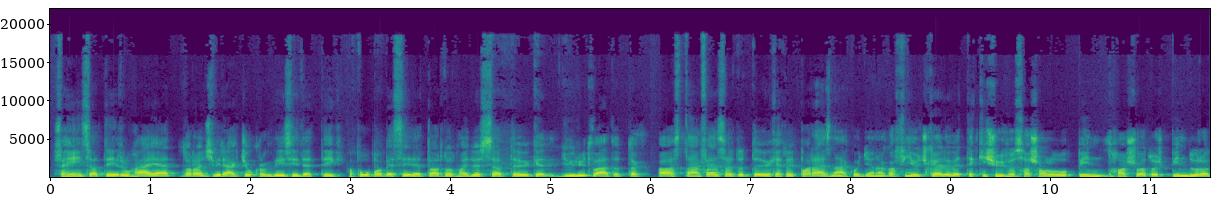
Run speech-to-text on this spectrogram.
fehény szatér ruháját narancsvirág csokrok díszítették. A pópa beszédet tartott, majd összeadta őket, gyűrűt váltottak. Aztán felszólította őket, hogy paráználkodjanak. A fiúcska elővette kisújhoz hasonló pin, hasonlatos pindura,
